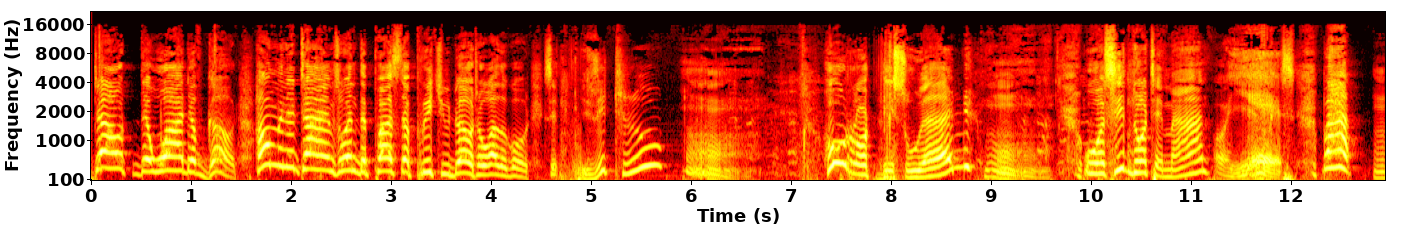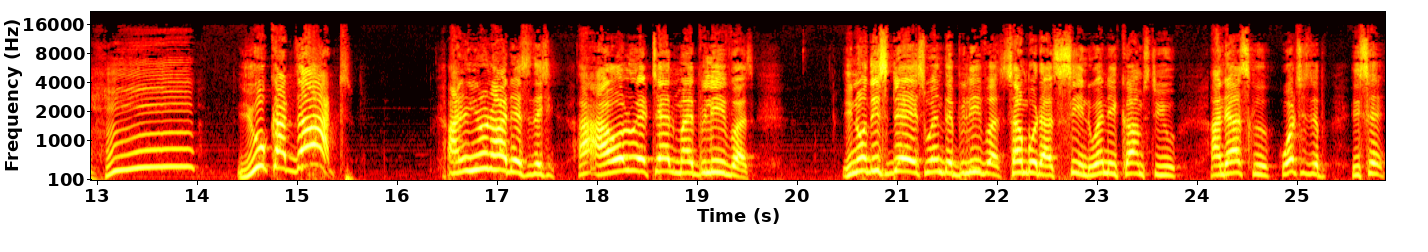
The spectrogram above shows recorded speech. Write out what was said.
doubt the word of God. How many times when the pastor preach, you doubt the word of God? Say, is it true? Hmm. Who wrote this word? Hmm. Was it not a man? Oh, yes. But, mm-hmm, look at that. And you know nowadays, they, I, I always tell my believers, you know, these days when the believer, somebody has sinned, when he comes to you and asks you, what is the, he say,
